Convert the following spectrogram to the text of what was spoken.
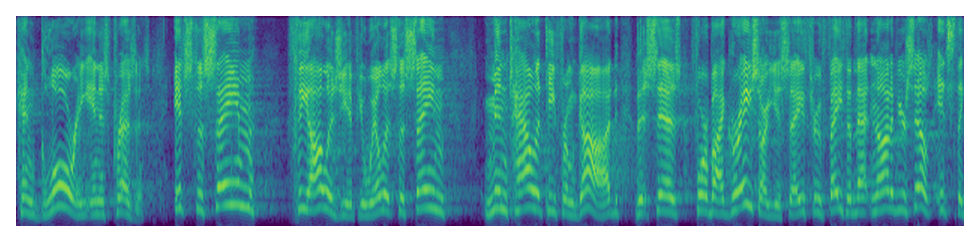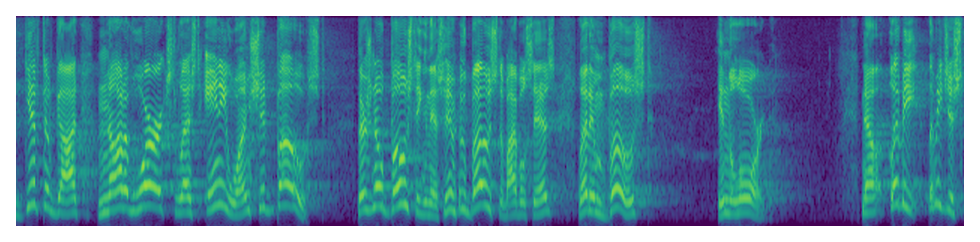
can glory in his presence. It's the same theology, if you will, it's the same mentality from God that says, For by grace are you saved through faith, and that not of yourselves. It's the gift of God, not of works, lest anyone should boast. There's no boasting in this. Him who boasts, the Bible says, let him boast in the Lord. Now, let me, let me just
